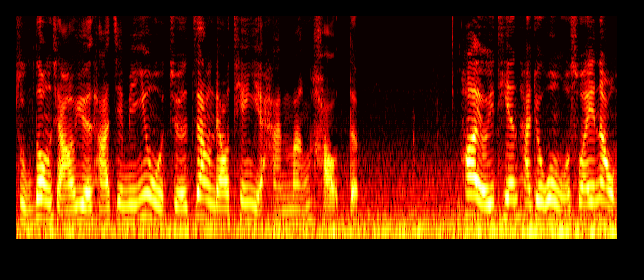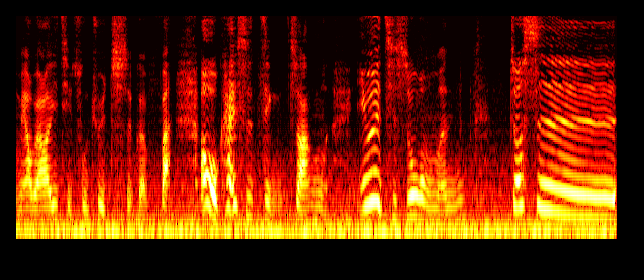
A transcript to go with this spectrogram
主动想要约他见面，因为我觉得这样聊天也还蛮好的。后来有一天他就问我说：“哎，那我们要不要一起出去吃个饭？”哦，我开始紧张了，因为其实我们就是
